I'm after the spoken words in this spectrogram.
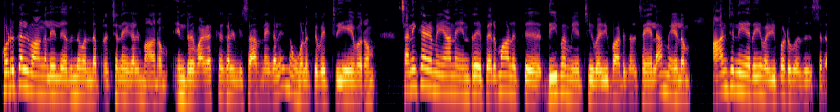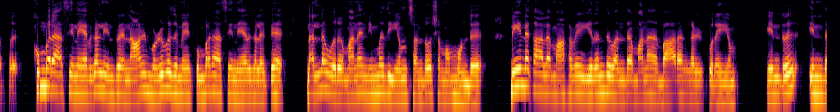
கொடுக்கல் வாங்கலில் இருந்து வந்த பிரச்சனைகள் மாறும். இன்று வழக்குகள் விசாரணைகளில் உங்களுக்கு வெற்றியே வரும். சனிக்கிழமையான இன்று பெருமாளுக்கு தீபம் ஏற்றி வழிபாடுகள் செய்யலாம். மேலும் ஆஞ்சநேயரை வழிபடுவது சிறப்பு. கும்பராசி நேர்கள் இன்று நாள் முழுவதுமே கும்பராசி நேயர்களுக்கு நல்ல ஒரு மன நிம்மதியும் சந்தோஷமும் உண்டு. நீண்ட காலமாகவே இருந்து வந்த மன பாரங்கள் குறையும். இன்று இந்த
